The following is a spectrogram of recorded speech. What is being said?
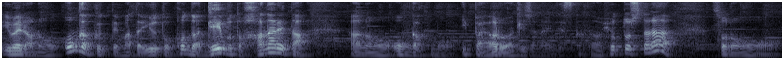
いわゆるあの音楽ってまた言うと今度はゲームと離れたあの音楽もいっぱいあるわけじゃないですかひょっとしたらその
